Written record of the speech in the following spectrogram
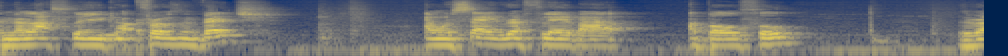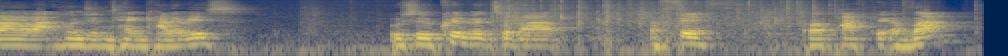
And then lastly, you got frozen veg. And we'll say roughly about a bowl full. around about 110 calories, which is equivalent to about a fifth of a packet of that.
